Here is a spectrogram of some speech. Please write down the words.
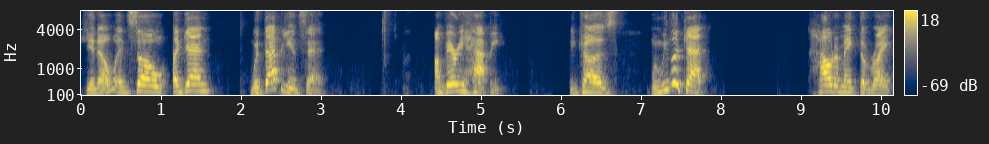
You know, and so again, with that being said, I'm very happy because when we look at how to make the right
